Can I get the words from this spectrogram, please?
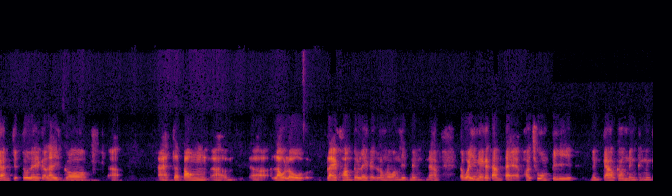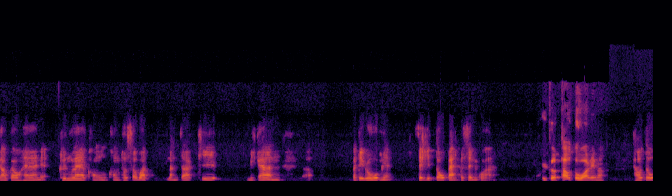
การเก็บตัวเลขอะไรก็อาจจะต้องเราเราแปลความตัวเลขก็จะต้องระวังนิดนึงนะครับ แต่ว่ายังไงก็ตามแต่พอช่วงปี 1991ถึง1995 เนี่ยครึ่งแรกของของทศวรรษหลังจากที่มีการปฏิรูปเนี่ยเศรษฐกิจโต 8%กว่าเกือบเท่าตัวเลยเนาะเท่าตัว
